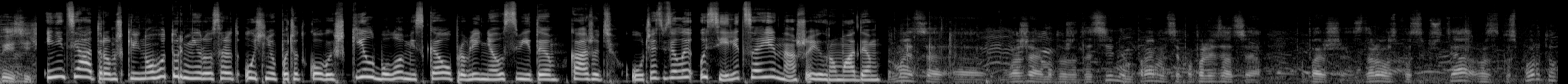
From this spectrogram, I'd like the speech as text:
тисяч. Ініціатором шкільного турніру серед учнів початкових шкіл було міське управління освіти. кажуть, участь взяли усі ліцеї нашої громади. Ми це е, вважаємо дуже доцільним. Правильно, це популяризація, по-перше, здорового способу життя, розвитку спорту,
